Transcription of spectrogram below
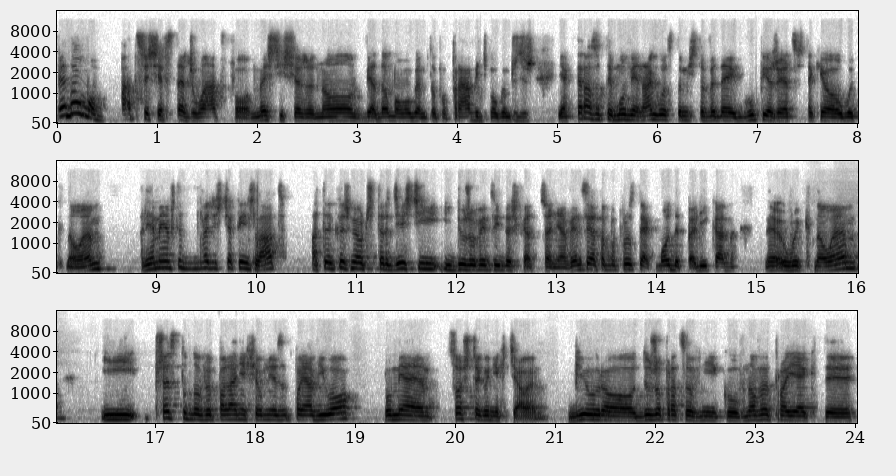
wiadomo, patrzy się wstecz łatwo, myśli się, że no wiadomo, mogłem to poprawić, mogłem przecież, jak teraz o tym mówię na głos, to mi się to wydaje głupie, że ja coś takiego łyknąłem, ale ja miałem wtedy 25 lat, a ten ktoś miał 40 i dużo więcej doświadczenia, więc ja to po prostu jak młody pelikan e, łyknąłem i przez to do wypalenie się u mnie pojawiło, bo miałem coś, czego nie chciałem. Biuro, dużo pracowników, nowe projekty.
